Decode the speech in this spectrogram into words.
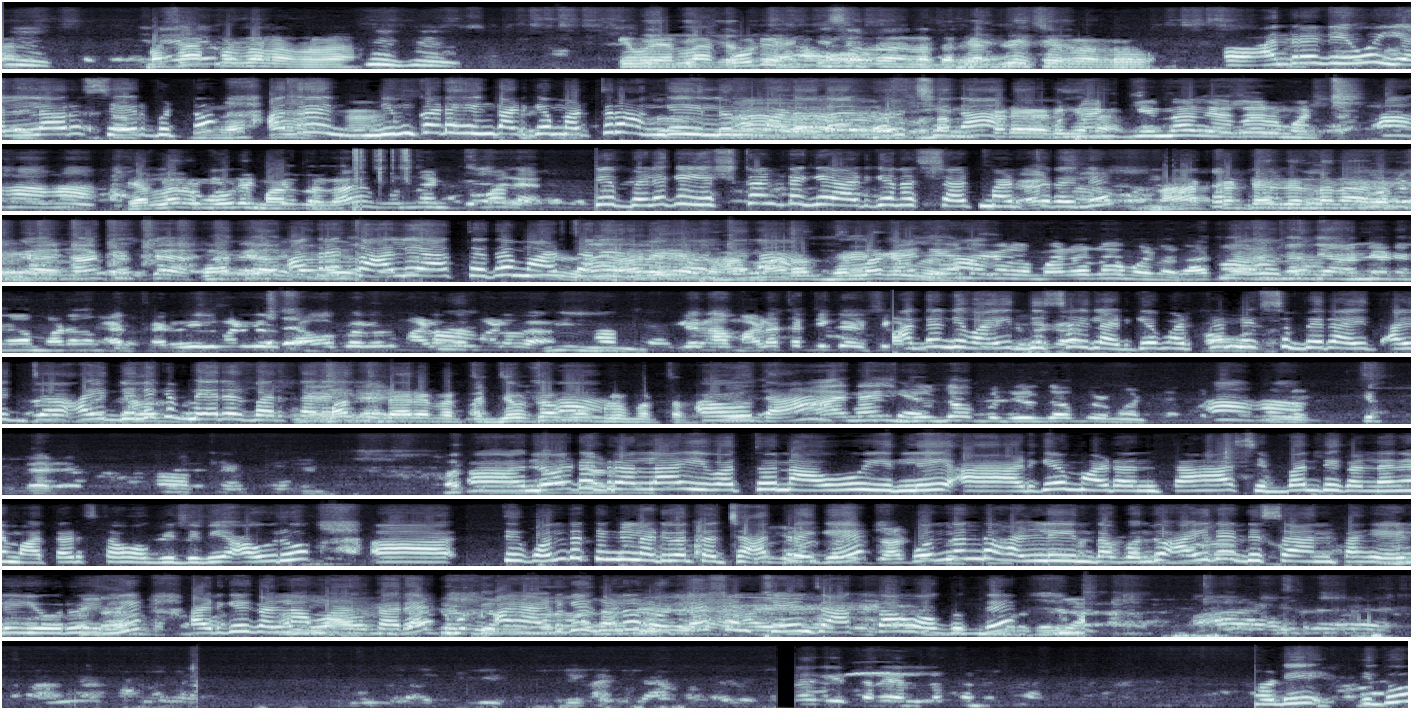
ಬಸಾಪುರದವ್ರು ಅದಾರ. ಇವರೆಲ್ಲ ಕೂಡಿ ಗದ್ಲೇಶ್ವರರು ಅಂದ್ರೆ ನೀವು ಎಲ್ಲಾರು ಸೇರ್ಬಿಟ್ಟು ಅಂದ್ರೆ ನಿಮ್ ಕಡೆ ಹೆಂಗ್ ಅಡ್ಗೆ ಮಾಡ್ತೀರಾ ಹಂಗೆ ಇಲ್ಲೂ ಮಾಡೋದ ರುಚಿನ? ಎಲ್ಲರೂ ನೀವು ಬೆಳಗ್ಗೆ ಎಷ್ಟ್ ಗಂಟೆಗೆ ಅಡ್ಗೆನ ಸ್ಟಾರ್ಟ್ ಮಾಡ್ತೀರಾ ಇಲ್ಲಿ? ನಾಲ್ಕು ಆದ್ರೆ ಖಾಲಿ ಆಗ್ತದೆ ಮಾಡ್ತಾನೆ ಇರ್ಬೇಕು ಅಂತನಾ ಅಂದ್ರೆ ನೀವ್ ಐದ್ ದಿವಸ ಇಲ್ಲಿ ಅಡ್ಗೆ ಮಾಡ್ತಾರೆ ನೆಕ್ಸ್ಟ್ ಬೇರೆ ಐದ್ ಐದ್ ಐದ್ ಬೇರೆ ಬರ್ತಾರೆ. ಮತ್ತೆ ಬೇರೆ ಬರ್ತಾರೆ. ದಿವಸ ಒಬ್ರು ಬರ್ತಾರೆ. ಹೌದಾ? ಆಮೇಲೆ ಮಾಡ್ತಾರೆ. ಹಾ ಹಾ. ಟಿಪ್ ಬೇರೆ. ಓಕೆ ಓಕೆ ನೋಡಿದ್ರಲ್ಲ ಇವತ್ತು ನಾವು ಇಲ್ಲಿ ಆ, ಅಡ್ಗೆ ಮಾಡೋಂತಹ ಸಿಬ್ಬಂದಿಗಳನ್ನೇ ಮಾತಾಡಿಸ್ತಾ ಹೋಗಿದೀವಿ ಅವರು ಒಂದು ತಿಂಗಳು ನಡೆಯುವಂತ ಜಾತ್ರೆಗೆ ಒಂದೊಂದು ಹಳ್ಳಿಯಿಂದ ಬಂದು ಐದೇ ದಿವಸ ಅಂತ ಹೇಳಿ ಇವರು ಇಲ್ಲಿ ಅಡ್ಗೆಗಳನ್ನ ಮಾಡ್ತಾರೆ. ಆ ಅಡ್ಗೆಗಳು ರೊಟೇಷನ್ ಚೇಂಜ್ ಆಗ್ತಾ ಹೋಗುತ್ತೆ. ನೋಡಿ ಇದು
